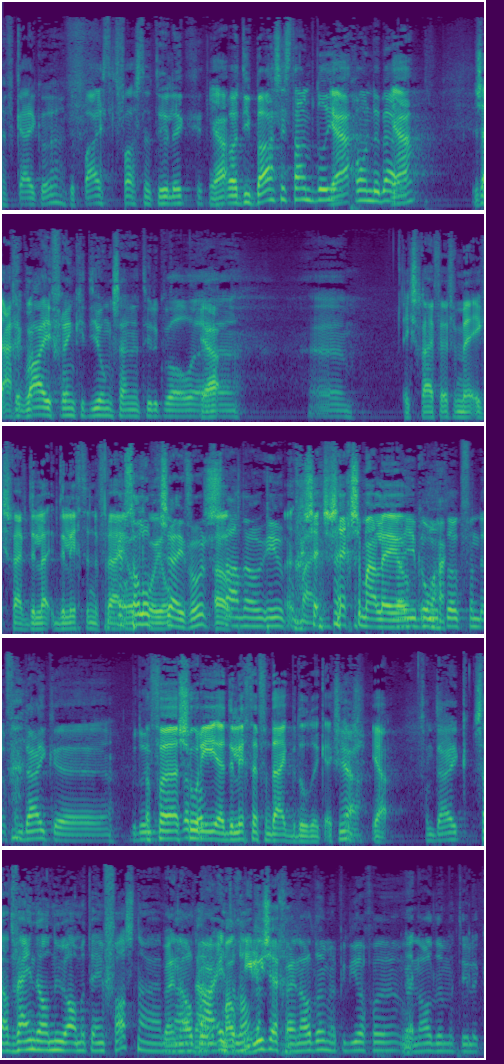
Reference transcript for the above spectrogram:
even kijken hoor. De paai staat vast natuurlijk. Ja. Wat die basis staan bedoel je? Gewoon erbij. Ja. Dus eigenlijk Baai, Frenkie de Jong zijn natuurlijk wel... eh, Ja. eh, ik schrijf even mee. Ik schrijf de, de licht en de vrije Het is al ook voor je op. opgeschreven hoor. Ze Oh. staan er op mij. Zeg, zeg ze maar, ja, Leo. je bedoelt ook van, de, van Dijk. eh, bedoel Of, sorry, ook? de licht en Van Dijk bedoelde ik. Excuus. Ja. Ja. Van Dijk. Staat Wijndal nu al meteen vast na, na een Wijnaldum. paar Nou, mogen jullie zeggen. Wijnaldum, heb ik die al ge... Wijnaldum natuurlijk.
